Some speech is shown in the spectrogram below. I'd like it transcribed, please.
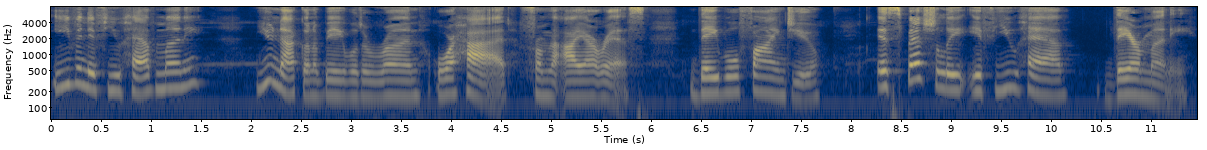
Even if you have money, you're not going to be able to run or hide from the IRS. They will find you, especially if you have their money.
